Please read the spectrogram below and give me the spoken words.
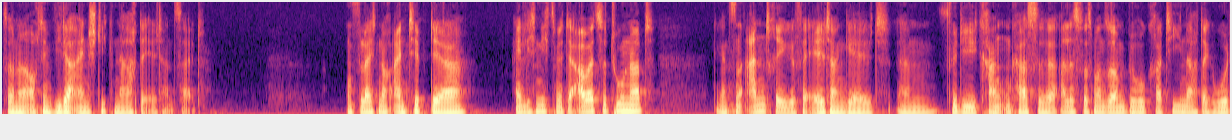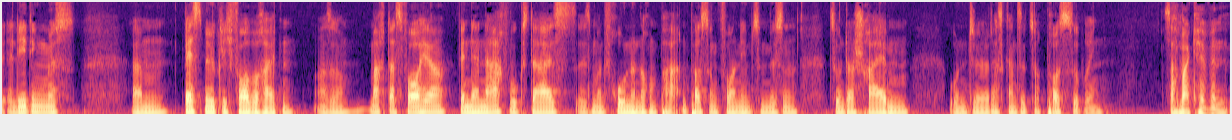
sondern auch den Wiedereinstieg nach der Elternzeit. Und vielleicht noch ein Tipp, der eigentlich nichts mit der Arbeit zu tun hat. Die ganzen Anträge für Elterngeld, ähm, für die Krankenkasse, alles, was man so an Bürokratie nach der Geburt erledigen muss, ähm, bestmöglich vorbereiten. Also macht das vorher. Wenn der Nachwuchs da ist, ist man froh, nur noch ein paar Anpassungen vornehmen zu müssen, zu unterschreiben und äh, das Ganze zur Post zu bringen. Sag mal, Kevin,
